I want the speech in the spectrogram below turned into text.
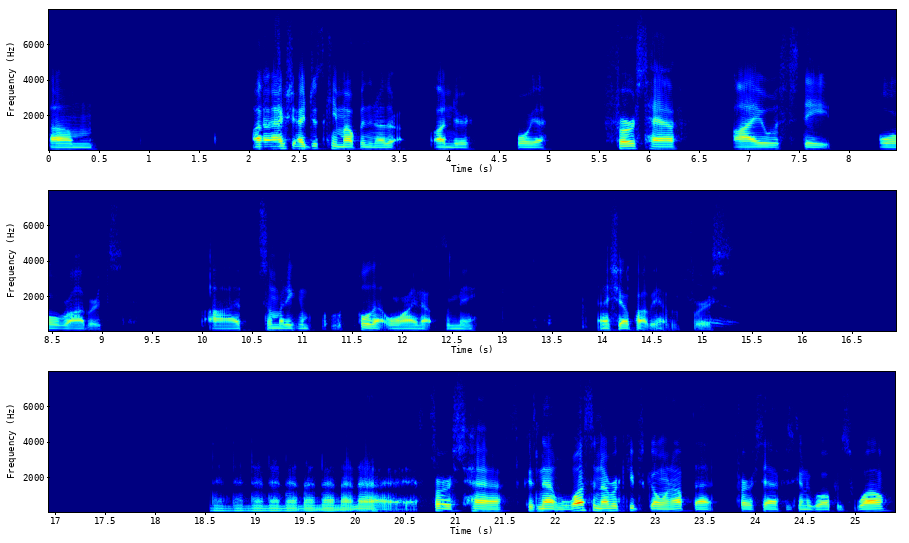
Um, I actually I just came up with another under for you. First half, Iowa State, Oral Roberts. Uh, if somebody can pull that line up for me. Actually, I'll probably have it first. Na, na, na, first half, because now once the number keeps going up, that first half is going to go up as well.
